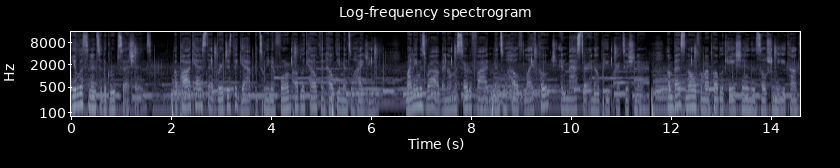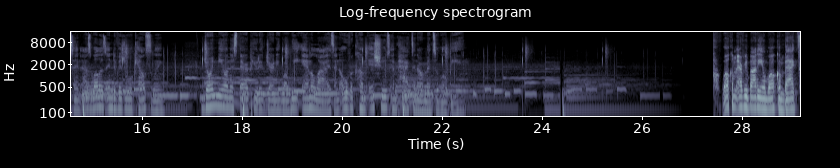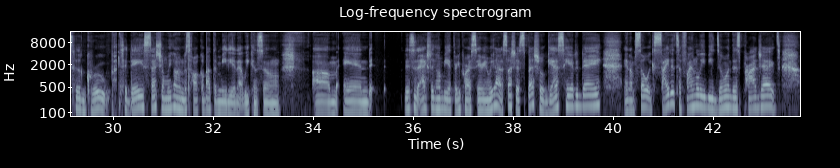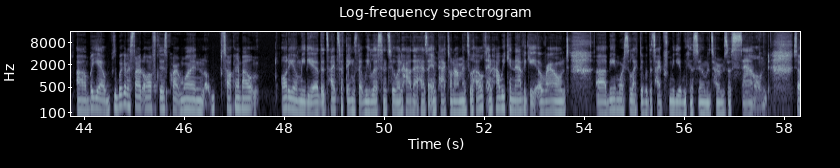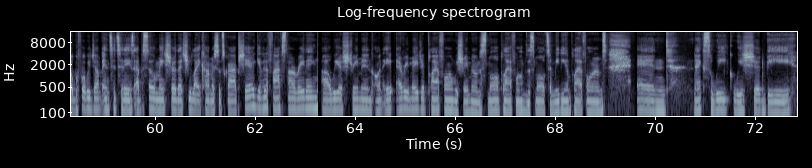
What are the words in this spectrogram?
You're listening to The Group Sessions, a podcast that bridges the gap between informed public health and healthy mental hygiene. My name is Rob, and I'm a certified mental health life coach and master NLP practitioner. I'm best known for my publications and social media content, as well as individual counseling. Join me on this therapeutic journey while we analyze and overcome issues impacting our mental well being. Welcome, everybody, and welcome back to Group. Today's session, we're going to talk about the media that we consume. Um, and this is actually going to be a three part series. We got such a special guest here today, and I'm so excited to finally be doing this project. Um, but yeah, we're going to start off this part one talking about audio media, the types of things that we listen to, and how that has an impact on our mental health, and how we can navigate around uh, being more selective with the type of media we consume in terms of sound. So, before we jump into today's episode, make sure that you like, comment, subscribe, share, give it a five star rating. Uh, we are streaming on a- every major platform. We streaming on the small platforms, the small to medium platforms, and next week we should be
